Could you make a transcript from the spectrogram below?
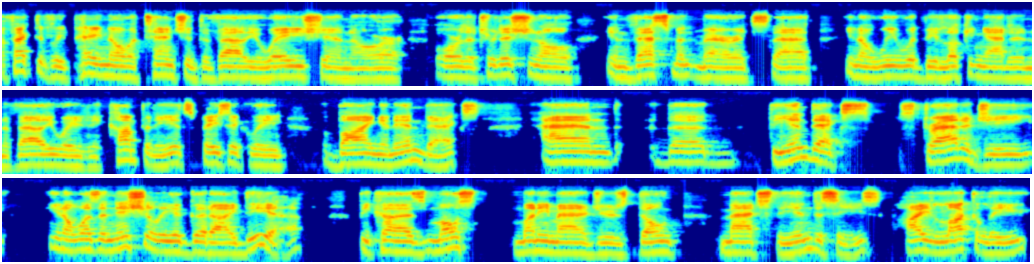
effectively pay no attention to valuation or or the traditional investment merits that you know we would be looking at in evaluating a company. It's basically buying an index, and the the index strategy, you know, was initially a good idea because most money managers don't match the indices. I luckily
